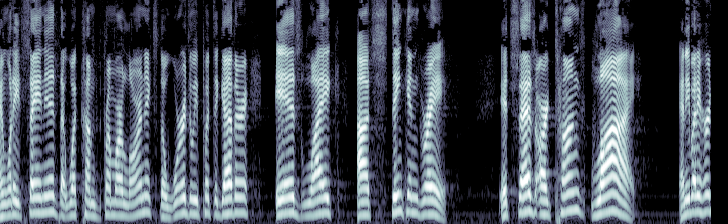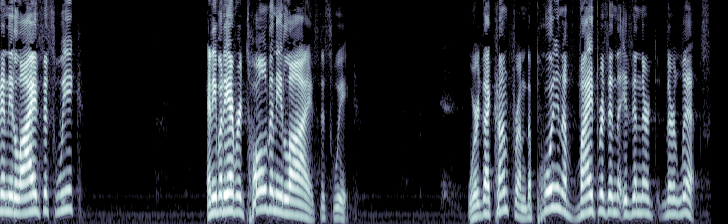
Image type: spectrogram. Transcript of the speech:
and what he's saying is that what comes from our larynx, the words that we put together, is like a stinking grave. It says our tongues lie. Anybody heard any lies this week? Anybody ever told any lies this week? Where did that come from? The poison of vipers in the, is in their, their lips.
